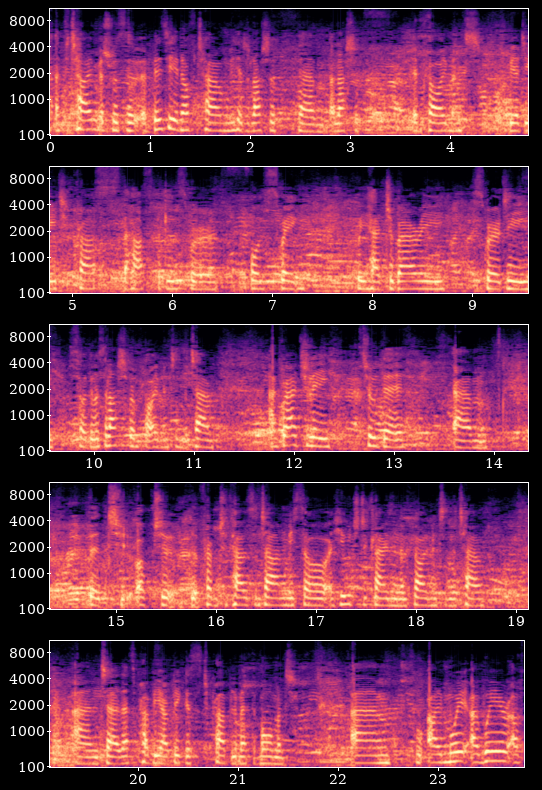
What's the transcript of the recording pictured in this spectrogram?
at the time it was a, a, busy enough town. We had a lot of um, a lot of employment. We had AT Cross, the hospitals were full swing. We had Jabari, Square D, so there was a lot of employment in the town. And gradually through the, um, the up to from 2000 on, we saw a huge decline in employment in the town and uh, that's probably our biggest problem at the moment. Um, I'm aware of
